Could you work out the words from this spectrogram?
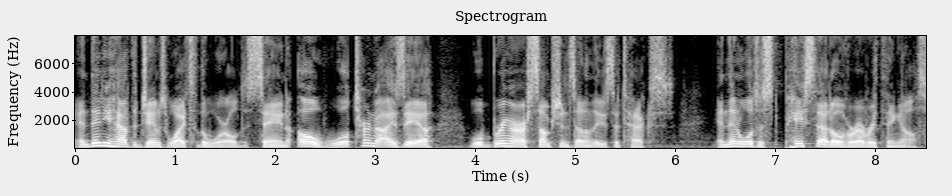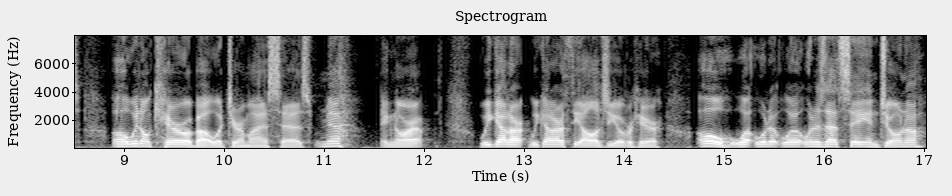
and then you have the James Whites of the world saying, "Oh, we'll turn to Isaiah we'll bring our assumptions down on these texts, and then we'll just paste that over everything else. Oh, we don't care about what Jeremiah says. Meh, ignore it. We got our we got our theology over here. Oh, what what what, what does that say in Jonah?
